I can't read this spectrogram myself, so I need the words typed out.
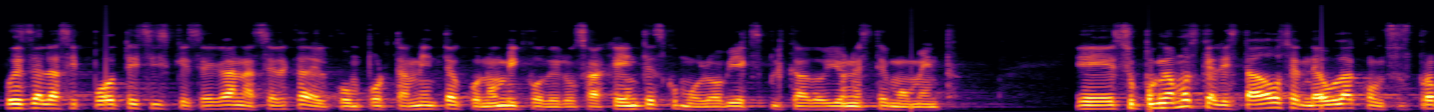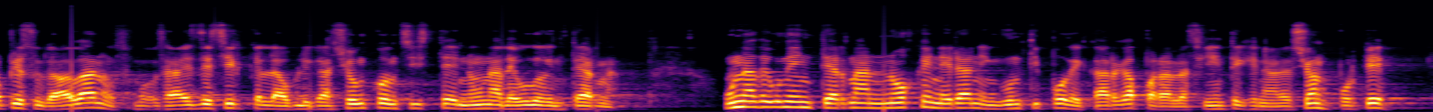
pues, de las hipótesis que se hagan acerca del comportamiento económico de los agentes, como lo había explicado yo en este momento. Eh, supongamos que el Estado se endeuda con sus propios ciudadanos, o sea, es decir, que la obligación consiste en una deuda interna. Una deuda interna no genera ningún tipo de carga para la siguiente generación. ¿Por qué?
